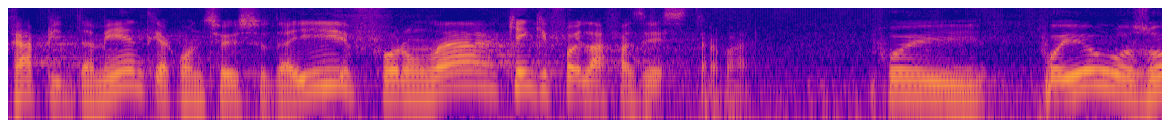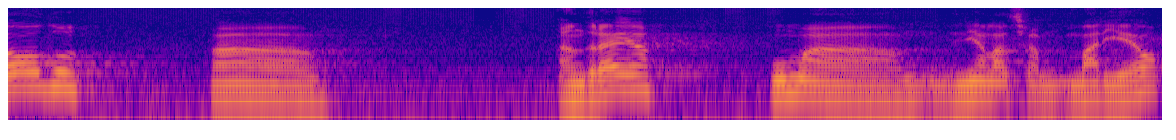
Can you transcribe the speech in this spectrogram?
rapidamente que aconteceu isso daí? Foram lá? Quem que foi lá fazer esse trabalho? Foi, foi eu, Oswaldo, a Andréia, uma menina lá chamada Mariel,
